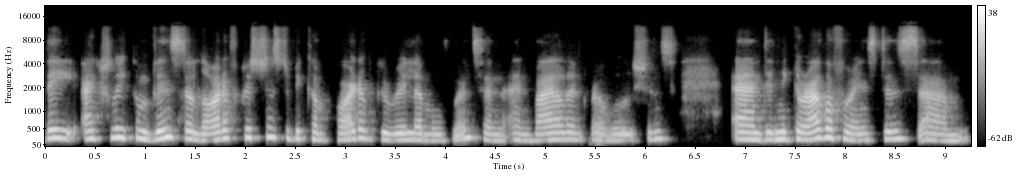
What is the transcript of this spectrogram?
they actually convinced a lot of Christians to become part of guerrilla movements and and violent revolutions. And in Nicaragua, for instance, um,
